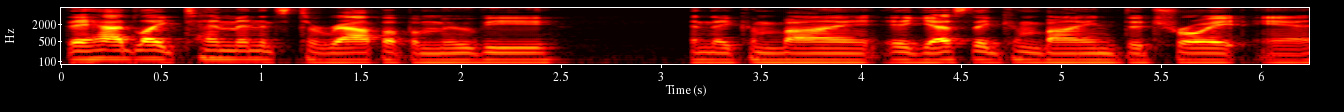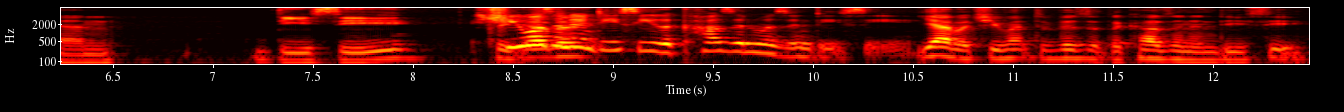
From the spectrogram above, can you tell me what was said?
they had like 10 minutes to wrap up a movie and they combined I guess they combined Detroit and DC. she wasn't in DC. The cousin was in DC. Yeah, but she went to visit the cousin in DC.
